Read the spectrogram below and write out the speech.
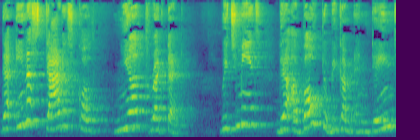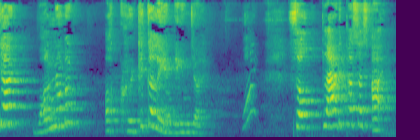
they're in a status called near threatened, which means they are about to become endangered, vulnerable, or critically endangered. What? So platypuses are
